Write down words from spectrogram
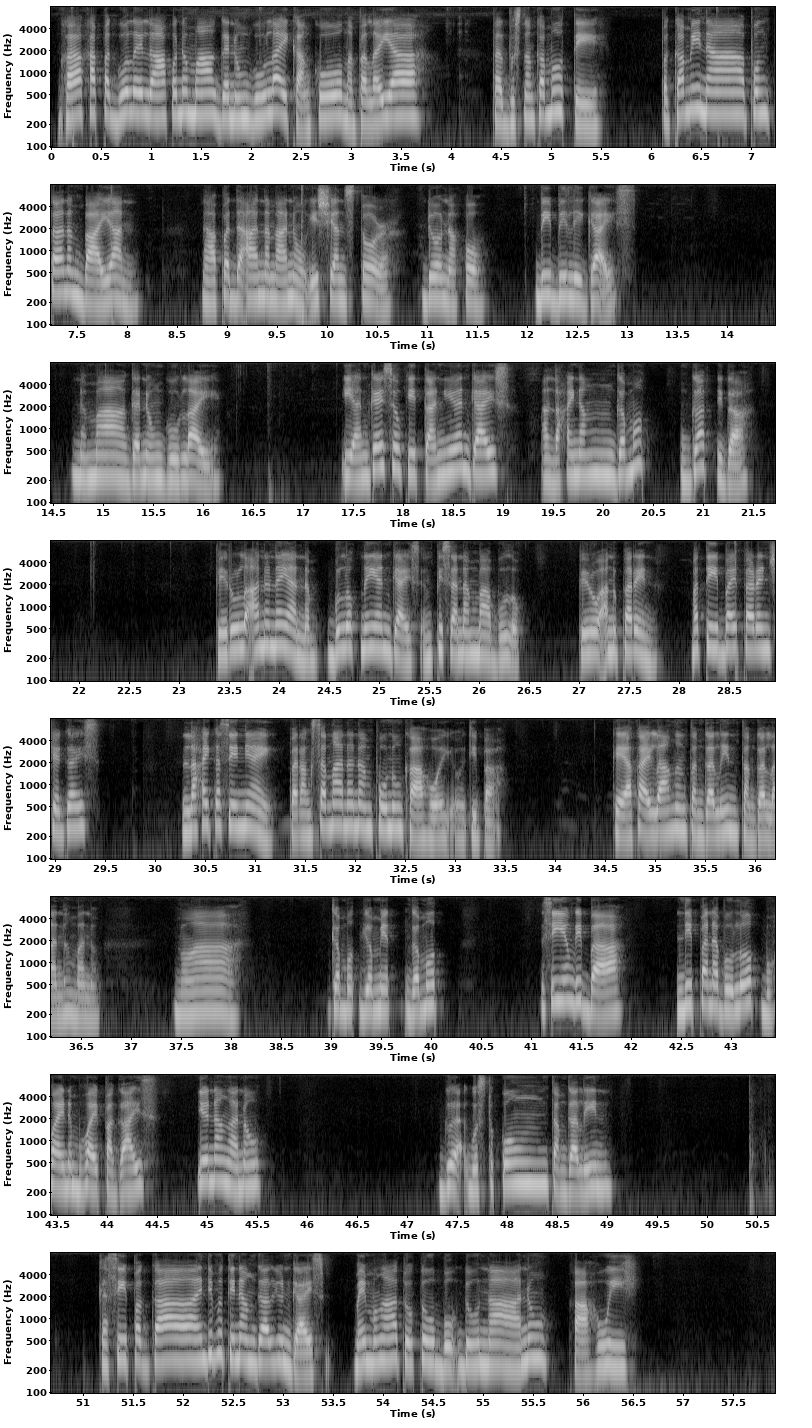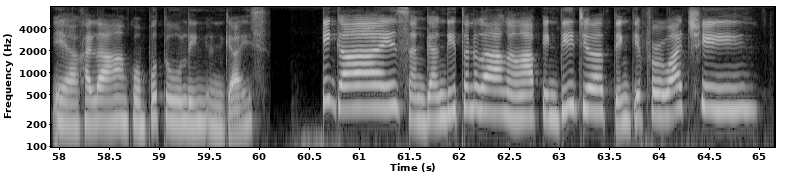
Kakapagulay lang ako ng mga ganong gulay, kangkong, ng palaya, talbos ng kamote. Pag kami na punta ng bayan, napadaan ng ano, Asian store, doon ako. Bibili guys. Na mga ganong gulay. Yan guys, so kita niyo yan guys. Ang laki ng gamot. Ugat, di ba? Pero ano na yan, nabulok na yan guys. Umpisa ng mabulok. Pero ano pa rin, matibay pa rin siya guys. Laki kasi niya eh. Parang sama na ng punong kahoy, o di ba? Kaya kailangan tanggalin, tanggalan ng ano, mga gamot-gamit, gamot. Kasi yung iba, hindi pa nabulok, buhay na buhay pa guys. Yun ang ano, gu- gusto kong tanggalin. Kasi pagka hindi mo tinanggal yun guys, may mga tutubo doon na ano, kahoy. Kaya kailangan kong putulin yun guys. Hey guys, hanggang dito na lang ang aking video. Thank you for watching.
